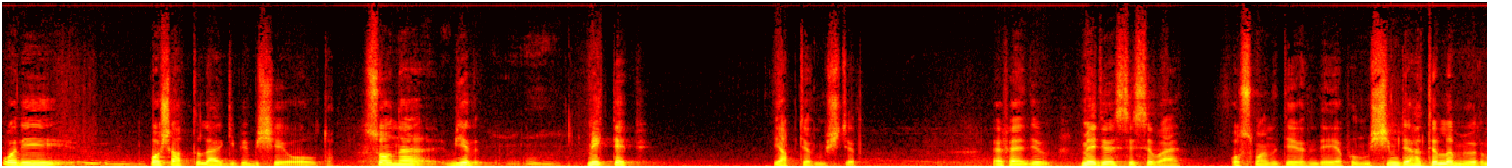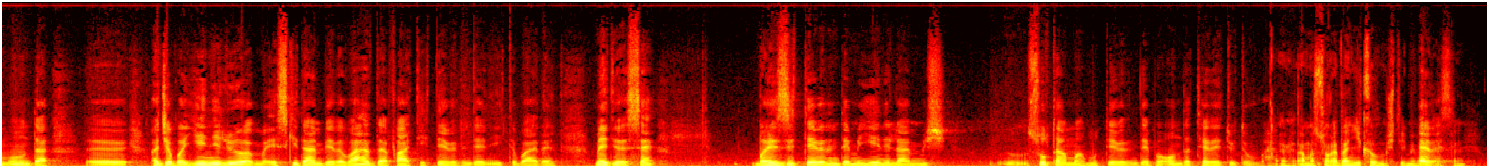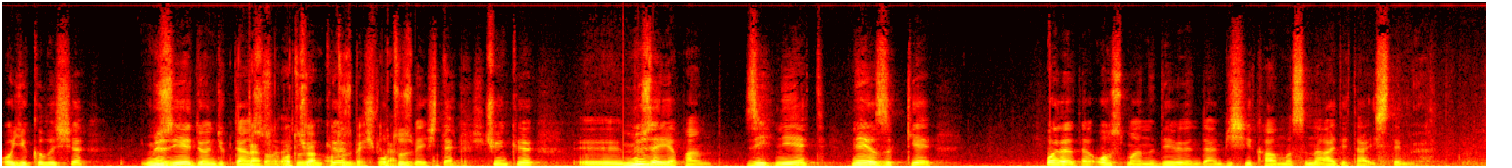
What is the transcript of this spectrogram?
Orayı boşalttılar gibi bir şey oldu. Sonra bir mektep yaptırmıştır. Efendim medresesi var. Osmanlı devrinde yapılmış. Şimdi hatırlamıyorum onu da e, acaba yeniliyor mu? Eskiden beri var da Fatih devrinden itibaren medrese. Bayezid devrinde mi yenilenmiş? Sultan Mahmut devrinde mi? Onda tereddüdüm var. Evet. Ama sonradan yıkılmış değil mi? Evet. medrese? O yıkılışı müziğe döndükten Ben sonra. sonra, 30 çünkü 35 filan. 35'te. 35. Çünkü e, müze yapan zihniyet ne yazık ki orada Osmanlı devrinden bir şey kalmasını adeta istemiyor.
